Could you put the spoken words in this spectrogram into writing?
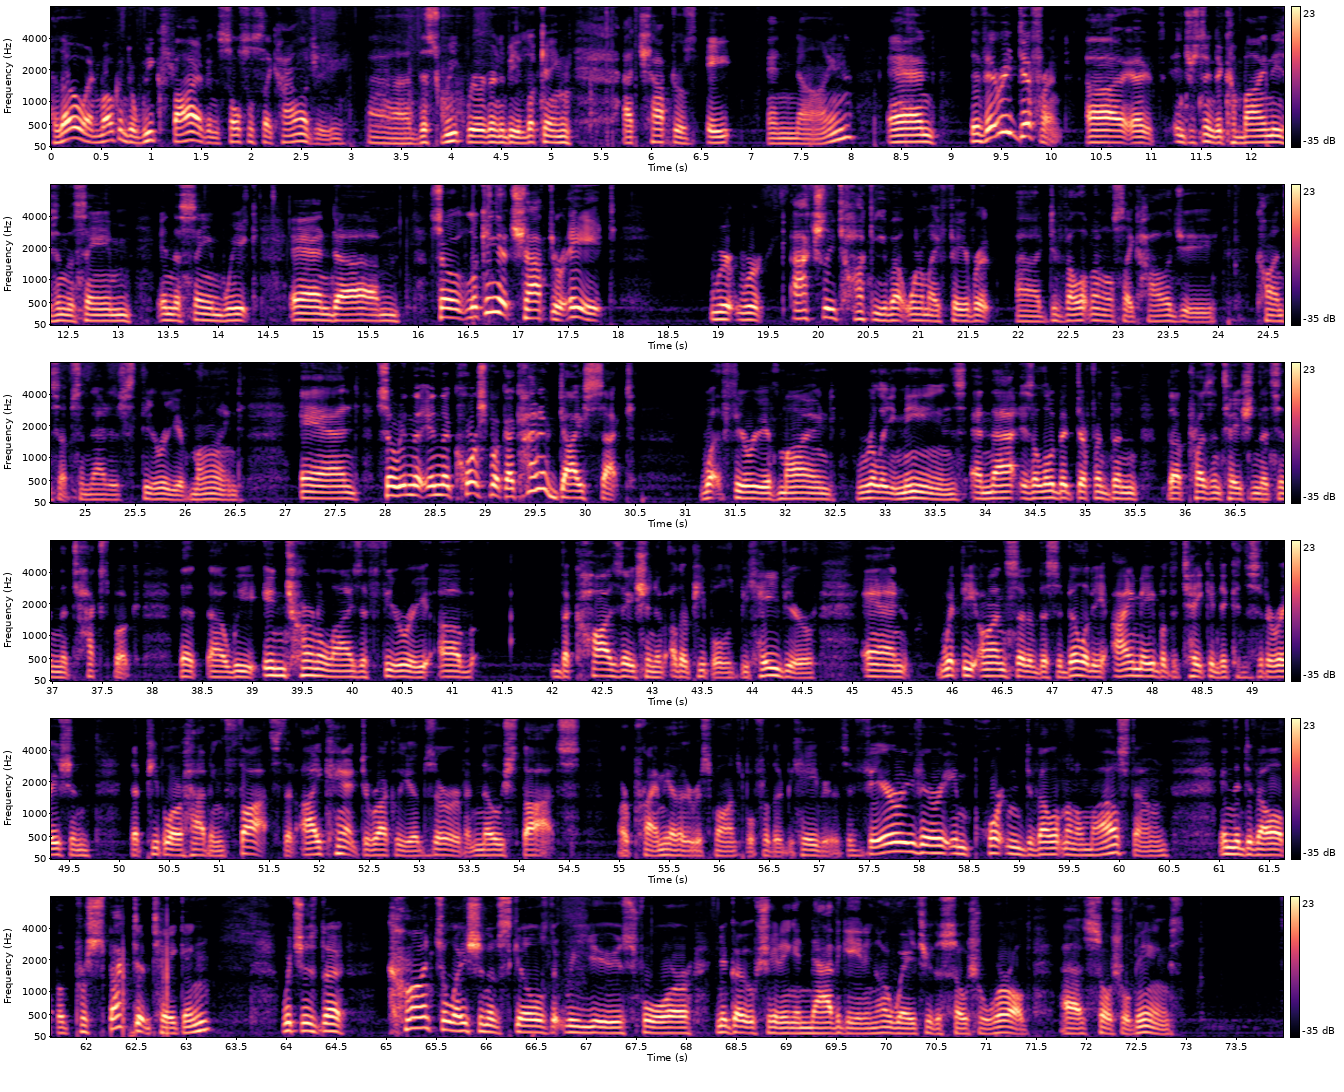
Hello, and welcome to week five in social psychology. Uh, this week we're going to be looking at chapters eight and nine, and they're very different. Uh, it's interesting to combine these in the same in the same week. And um, so, looking at chapter eight, we're we're actually talking about one of my favorite uh, developmental psychology concepts, and that is theory of mind. And so in the in the course book, I kind of dissect what theory of mind really means, and that is a little bit different than the presentation that's in the textbook. That uh, we internalize a theory of the causation of other people's behavior, and with the onset of this ability, I'm able to take into consideration that people are having thoughts that I can't directly observe, and those thoughts are primarily responsible for their behavior. It's a very, very important developmental milestone in the develop of perspective taking, which is the constellation of skills that we use for negotiating and navigating our way through the social world as social beings.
